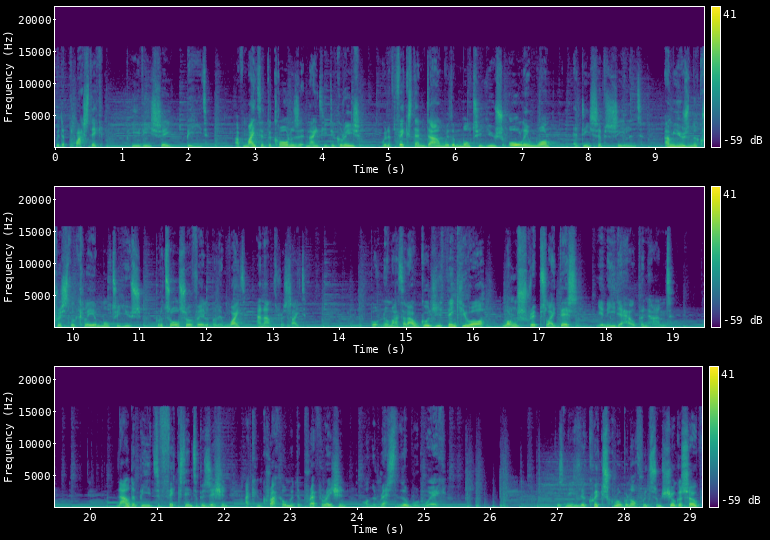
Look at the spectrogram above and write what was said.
with a plastic PVC bead. I've mitred the corners at 90 degrees I'm going to fix them down with a multi-use all-in-one adhesive sealant. I'm using the crystal clear multi-use, but it's also available in white and anthracite. But no matter how good you think you are, long strips like this, you need a helping hand. Now the beads are fixed into position, I can crack on with the preparation on the rest of the woodwork. This needed a quick scrubbing off with some sugar soap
